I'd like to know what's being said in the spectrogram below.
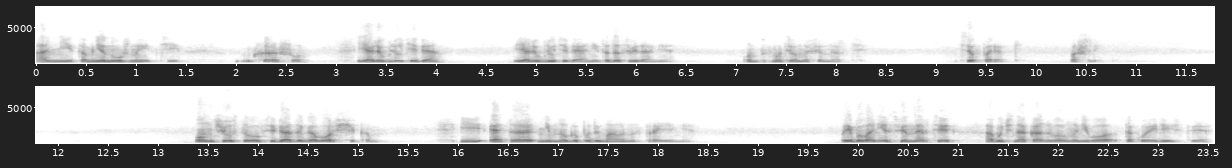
Анита, мне нужно идти. Хорошо. Я люблю тебя. Я люблю тебя, Анита. До свидания. Он посмотрел на Феннерти. Все в порядке. Пошли. Он чувствовал себя заговорщиком, и это немного подымало настроение. Пребывание с Феннерти обычно оказывало на него такое действие.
